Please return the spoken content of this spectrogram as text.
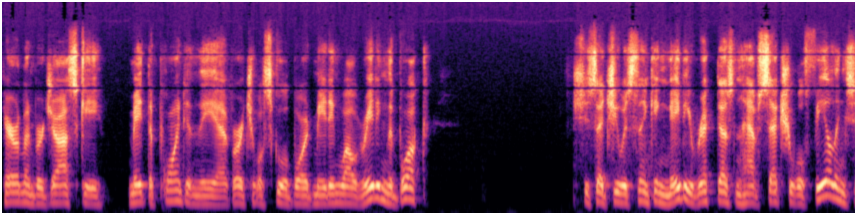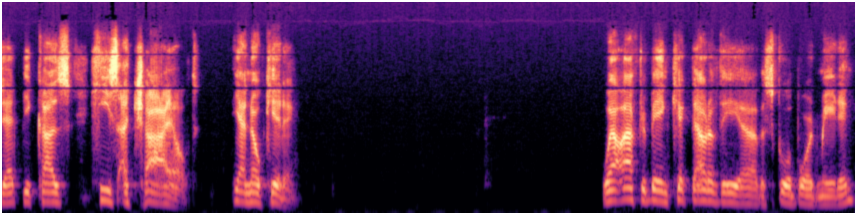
Carolyn Burjoski made the point in the uh, virtual school board meeting while reading the book. She said she was thinking maybe Rick doesn't have sexual feelings yet because he's a child. Yeah, no kidding. Well, after being kicked out of the uh, the school board meeting,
